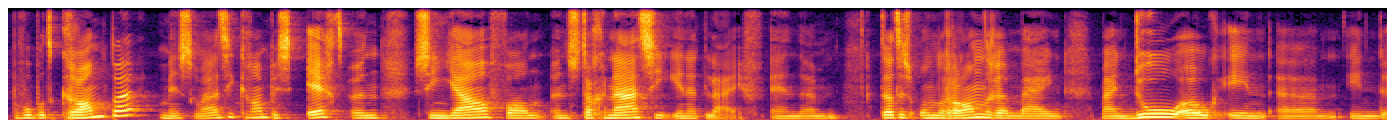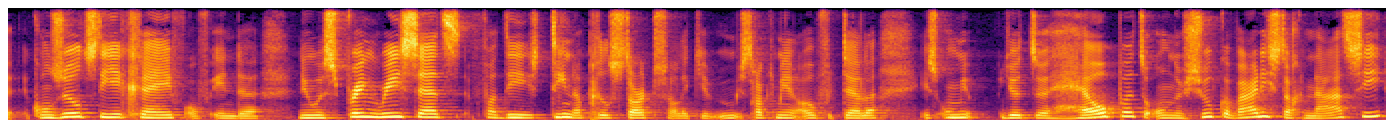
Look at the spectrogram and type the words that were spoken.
bijvoorbeeld krampen, menstruatiekramp, is echt een signaal van een stagnatie in het lijf. En ehm, dat is onder andere mijn, mijn doel ook in, um, in de consults die ik geef of in de nieuwe Spring Reset, van die 10 april start, zal ik je straks meer over vertellen, is om je, je te helpen te onderzoeken waar die stagnatie,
